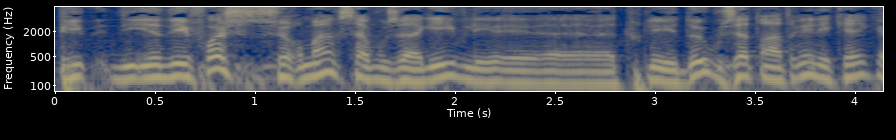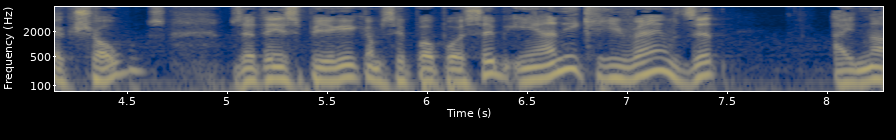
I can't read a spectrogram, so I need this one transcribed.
Puis il y a des fois, sûrement que ça vous arrive les, euh, tous les deux. Vous êtes en train d'écrire quelque chose, vous êtes inspiré comme c'est pas possible, et en écrivant, vous dites, hey, non,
